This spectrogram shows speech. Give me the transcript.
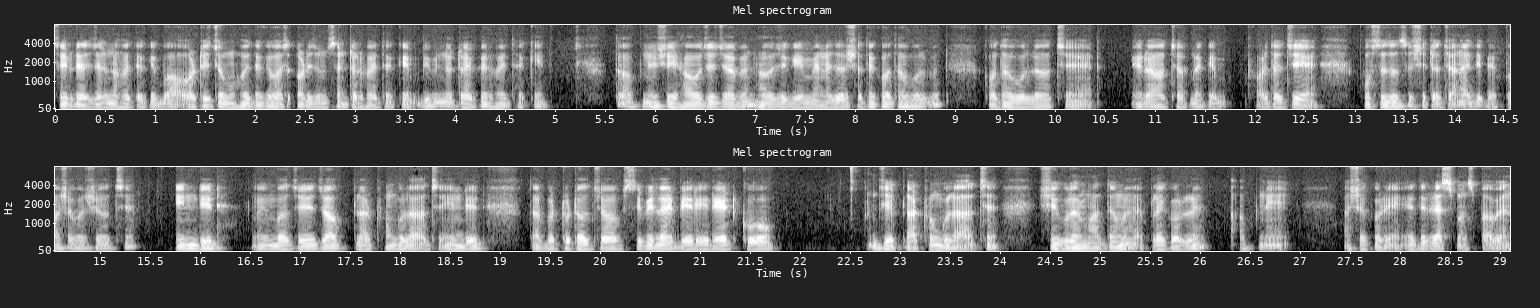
সাইল্ডের জন্য হয়ে থাকে বা অটিজম হয়ে থাকে অটিজম সেন্টার হয়ে থাকে, বিভিন্ন টাইপের হয়ে থাকে। তো আপনি সেই হাউজে যাবেন হাউজে গিয়ে ম্যানেজারের সাথে কথা বলবেন, কথা বললে হচ্ছে এরা হচ্ছে আপনাকে ফার্দার যে প্রসেস আছে সেটা জানাই দিবে। পাশাপাশি হচ্ছে ইনডিড কিংবা যে জব প্ল্যাটফর্মগুলো আছে ইনডিড তারপর total job CV library reed co যে প্ল্যাটফর্মগুলো আছে, সেগুলোর মাধ্যমে অ্যাপ্লাই করলে আপনি আশা করি এদের রেসপন্স পাবেন।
